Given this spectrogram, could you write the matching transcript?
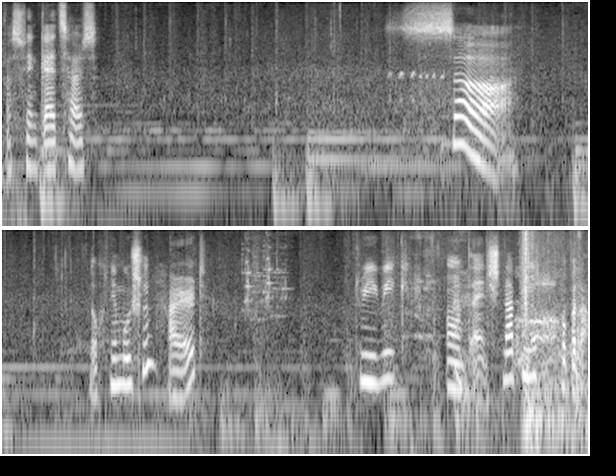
Was für ein Geizhals. So. Noch eine Muschel. Halt. Dreewig. Und ein Schnappi. Hoppala.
